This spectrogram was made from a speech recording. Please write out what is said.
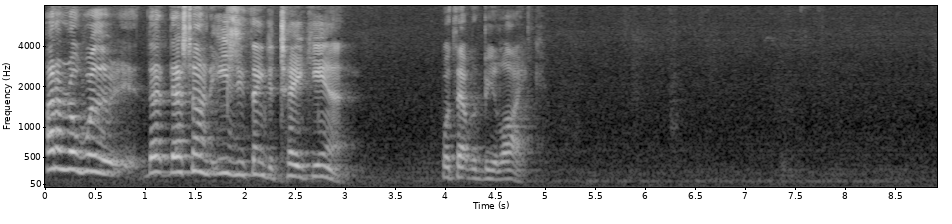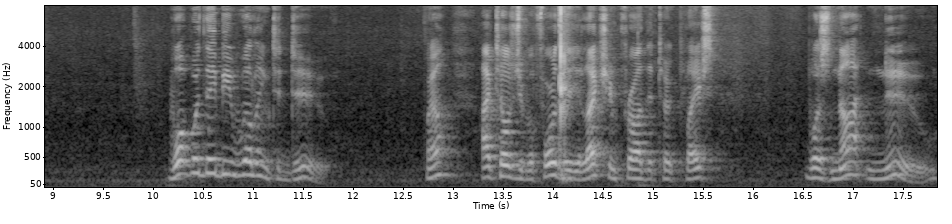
I don't know whether that, that's not an easy thing to take in, what that would be like. What would they be willing to do? Well, I told you before the election fraud that took place was not new.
